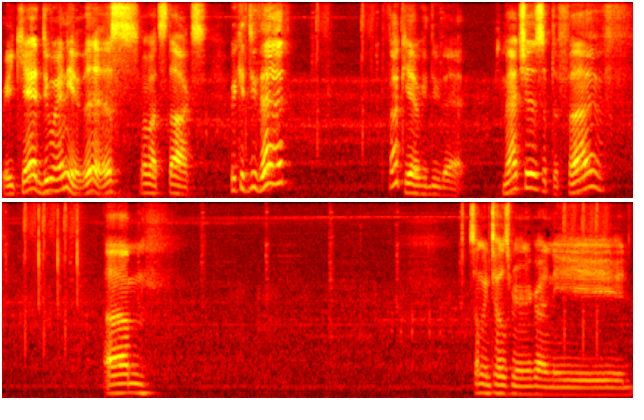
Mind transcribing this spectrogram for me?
We can't do any of this. What about stocks? We could do that. Fuck yeah, we could do that. Matches up to five. Um. Something tells me you're gonna need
